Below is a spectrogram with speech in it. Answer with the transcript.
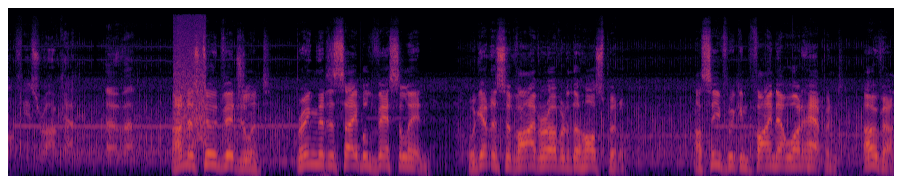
Off his rocker. Over. Understood, Vigilant. Bring the disabled vessel in. We'll get the survivor over to the hospital. I'll see if we can find out what happened. Over.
